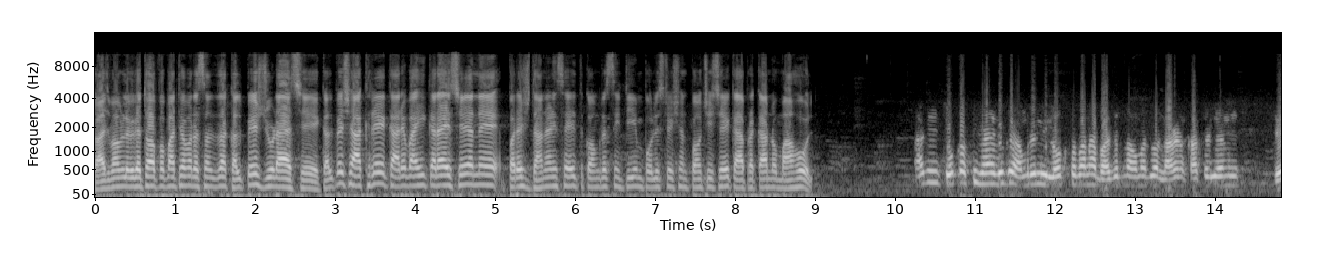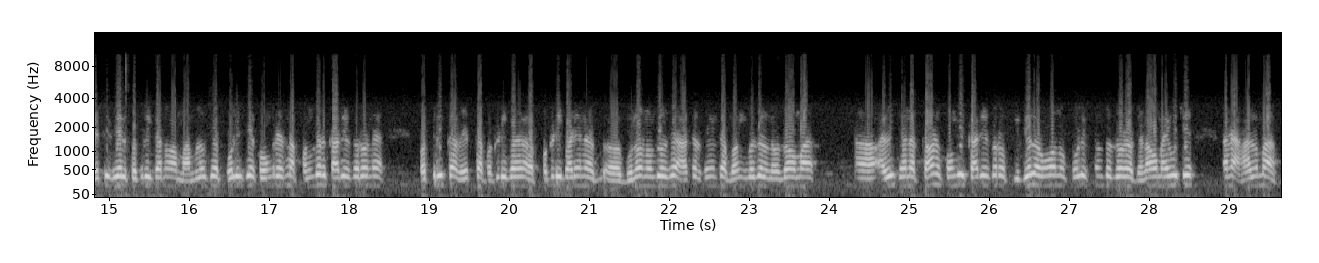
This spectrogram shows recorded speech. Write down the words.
તો આજ મામલે વિગતો આપવા માટે અમારા સંવાદદાતા કલ્પેશ જોડાયા છે. કલ્પેશ, આખરે કાર્યવાહી કરાય છે અને પરેશ ધાનાણી સહિત કોંગ્રેસની ટીમ પોલીસ સ્ટેશન પહોંચી છે. કયા પ્રકારનો માહોલ? આજે ચોક્કસથી જણાવ્યું કે અમરેલી લોકસભાના ભાજપના ઉમેદવાર નારાયણ કાછડિયાની ભેટી થયેલ પત્રિકાનો આ મામલો છે. પોલીસે કોંગ્રેસના પંદર કાર્યકરોને પત્રિકા વેચતા પકડી પકડી પાડીને ગુનો નોંધ્યો છે. આચારસંહિતા ભંગ બદલ નોંધવામાં આવી છે અને ત્રણ કોંગ્રેસ કાર્યકરો પીધેલા હોવાનું પોલીસ તંત્ર દ્વારા જણાવવામાં આવ્યું છે. અને હાલમાં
